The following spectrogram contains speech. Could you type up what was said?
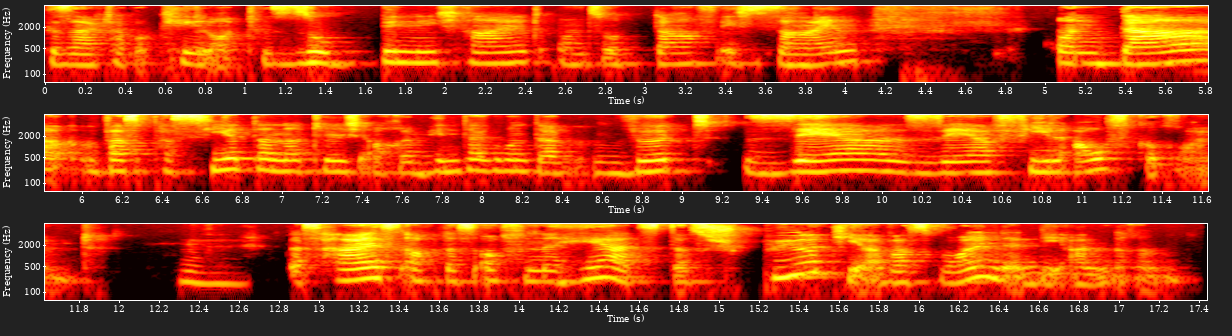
gesagt habe, okay Leute, so bin ich halt und so darf ich sein. Und da, was passiert dann natürlich auch im Hintergrund, da wird sehr, sehr viel aufgeräumt. Mhm. Das heißt, auch das offene Herz, das spürt ja, was wollen denn die anderen?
